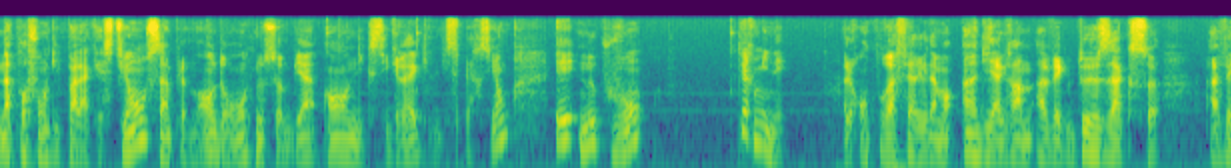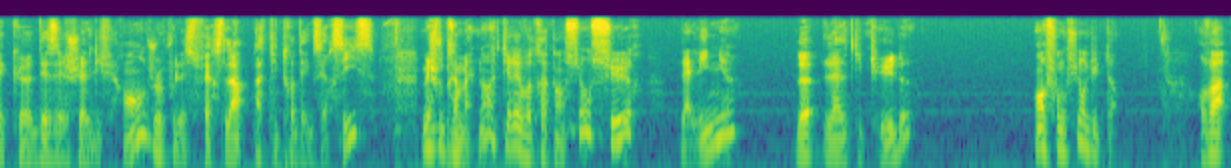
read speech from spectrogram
n'approfondit pas la question, simplement, donc, nous sommes bien en XY dispersion, et nous pouvons terminer. Alors, on pourra faire évidemment un diagramme avec deux axes avec euh, des échelles différentes. Je vous laisse faire cela à titre d'exercice. Mais je voudrais maintenant attirer votre attention sur la ligne de l'altitude en fonction du temps. On va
